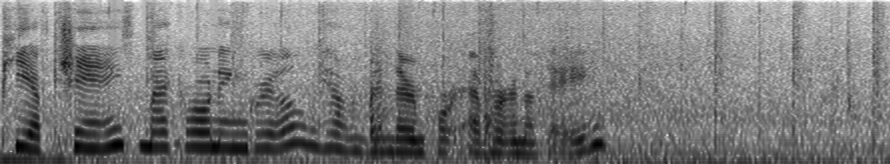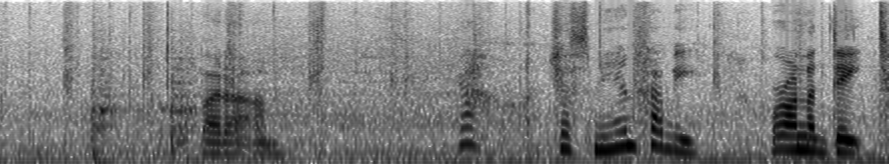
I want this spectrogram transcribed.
PF Chang's macaroni and grill. We haven't been there in forever and a day. But um, yeah, just me and hubby. We're on a date.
